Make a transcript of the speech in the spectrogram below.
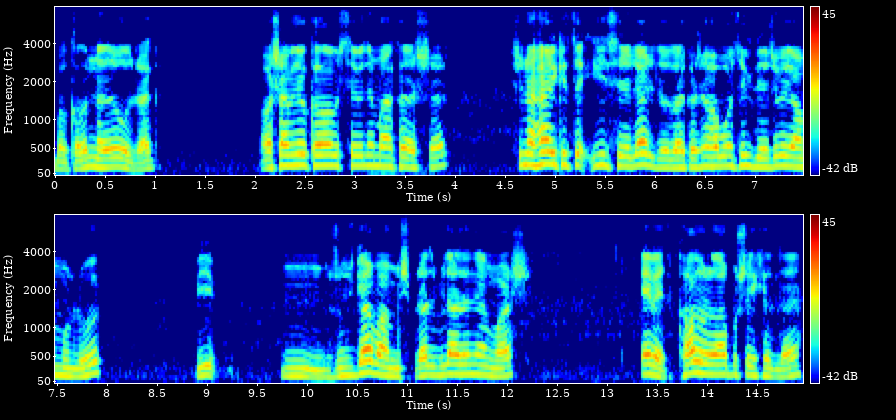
Bakalım neler olacak. Aşağı video kanalıma sevinirim arkadaşlar. Şimdi herkese iyi seyirler diliyoruz arkadaşlar. Hava 18 derece ve yağmurlu. Bir hmm, rüzgar varmış biraz. Da nem var. Evet kadrolar bu şekilde.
